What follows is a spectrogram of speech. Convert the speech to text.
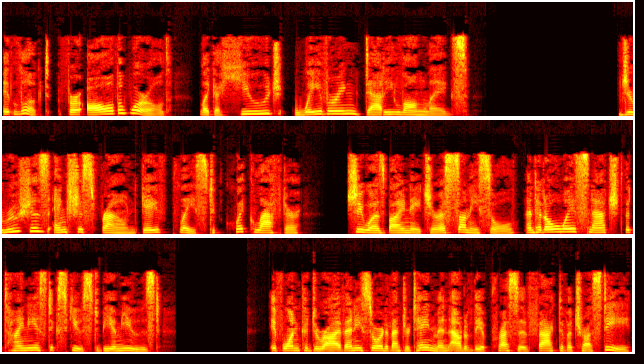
It looked, for all the world, like a huge, wavering daddy longlegs. Jerusha's anxious frown gave place to quick laughter. She was by nature a sunny soul, and had always snatched the tiniest excuse to be amused. If one could derive any sort of entertainment out of the oppressive fact of a trustee,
